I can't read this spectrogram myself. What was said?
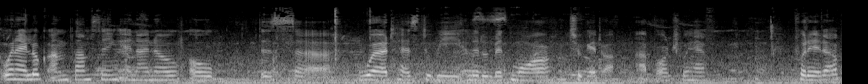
when I look on something and I know oh this uh, word has to be a little bit more to get up or to have put it up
